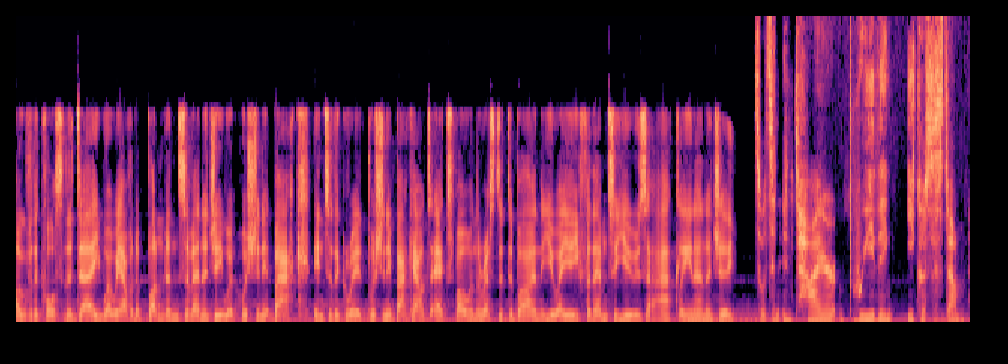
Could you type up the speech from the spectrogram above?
over the course of the day, where we have an abundance of energy, we're pushing it back into the grid, pushing it back out to Expo and the rest of Dubai and the UAE for them to use our clean energy. So it's an entire breathing ecosystem,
